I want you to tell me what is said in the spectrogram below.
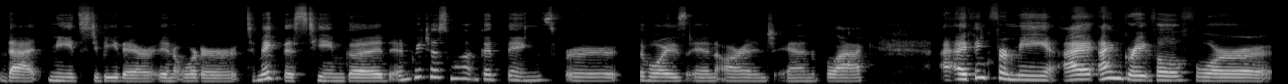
that needs to be there in order to make this team good. And we just want good things for the boys in orange and black. I think for me, I, I'm grateful for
